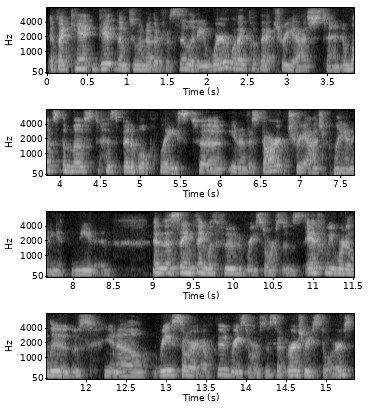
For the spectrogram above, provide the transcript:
If I can't get them to another facility, where would I put that triage tent? And what's the most hospitable place to, you know, to start triage planning if needed? And the same thing with food resources. If we were to lose, you know, resource or uh, food resources, so grocery stores,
